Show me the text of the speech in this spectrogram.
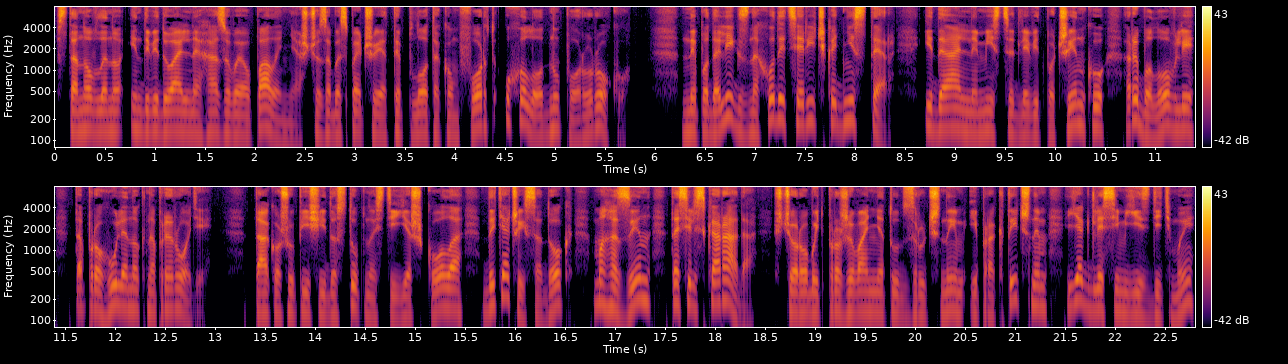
Встановлено індивідуальне газове опалення, що забезпечує тепло та комфорт у холодну пору року. Неподалік знаходиться річка Дністер, ідеальне місце для відпочинку, риболовлі та прогулянок на природі. Також у пішій доступності є школа, дитячий садок, магазин та сільська рада, що робить проживання тут зручним і практичним як для сім'ї з дітьми,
